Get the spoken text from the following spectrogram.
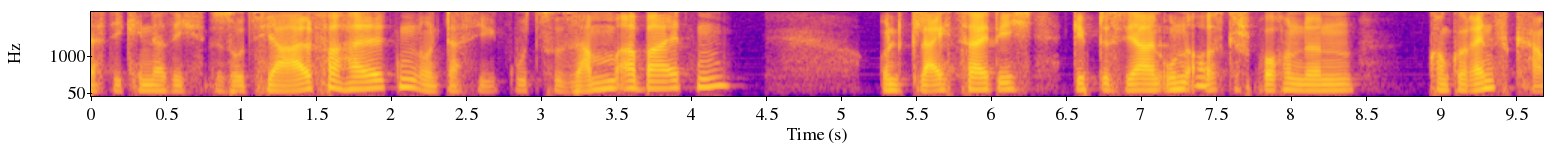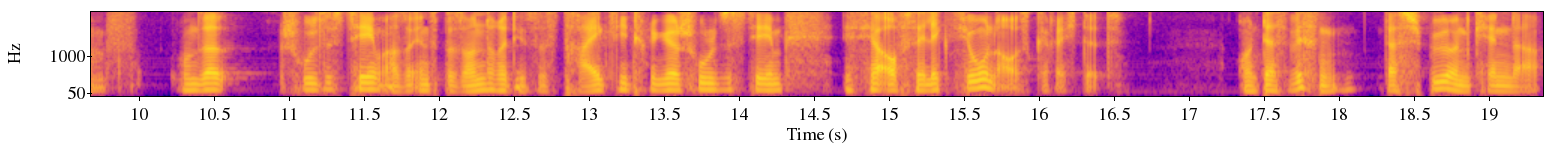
dass die Kinder sich sozial verhalten und dass sie gut zusammenarbeiten. Und gleichzeitig gibt es ja einen unausgesprochenen Konkurrenzkampf. Unser Schulsystem, also insbesondere dieses dreigliedrige Schulsystem, ist ja auf Selektion ausgerichtet. Und das wissen, das spüren Kinder.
